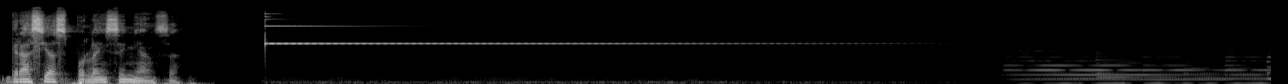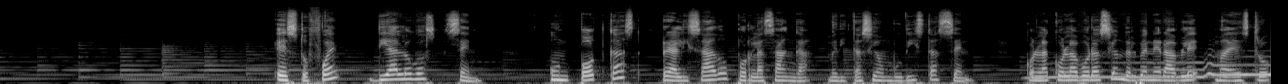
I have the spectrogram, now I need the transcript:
Gracias por la enseñanza. Esto fue Diálogos Zen, un podcast realizado por la Sangha Meditación Budista Zen, con la colaboración del venerable maestro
